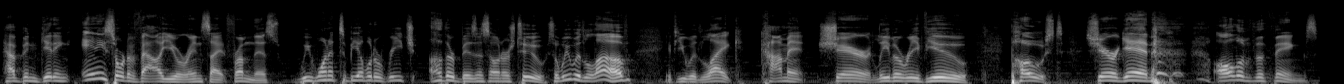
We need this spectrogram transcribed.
have been getting any sort of value or insight from this, we want it to be able to reach other business owners too. So we would love if you would like, comment, share, leave a review, post, share again, all of the things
